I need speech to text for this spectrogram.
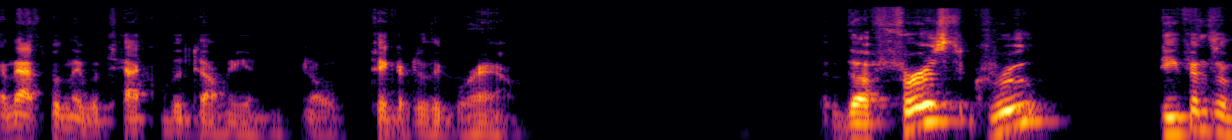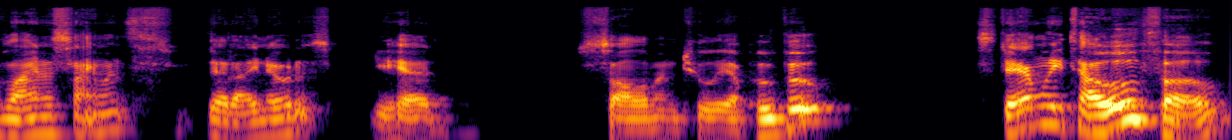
And that's when they would tackle the dummy and you know take it to the ground. The first group defensive line assignments that I noticed, you had Solomon Tuliaupupu, Stanley Taufo,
